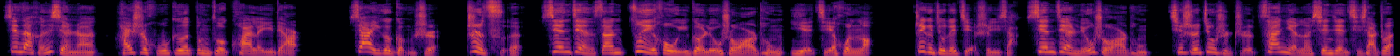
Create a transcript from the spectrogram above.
现在很显然还是胡歌动作快了一点儿。下一个梗是至此，《仙剑三》最后一个留守儿童也结婚了，这个就得解释一下，《仙剑》留守儿童其实就是指参演了《仙剑奇侠传》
